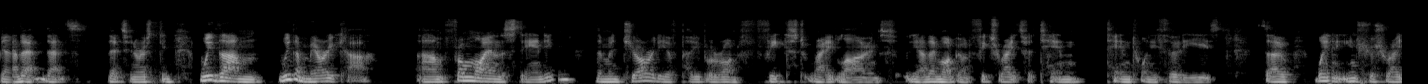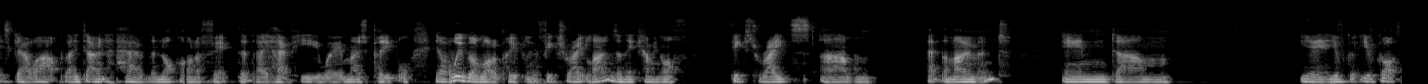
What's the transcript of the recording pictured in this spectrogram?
yeah, that that's that's interesting. With um with America, um, from my understanding, the majority of people are on fixed rate loans. You know, they might be on fixed rates for 10, 10 20, 30 years. So when interest rates go up, they don't have the knock-on effect that they have here, where most people, you know, we've got a lot of people in fixed rate loans, and they're coming off fixed rates um, at the moment, and um, yeah, you've got you've got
